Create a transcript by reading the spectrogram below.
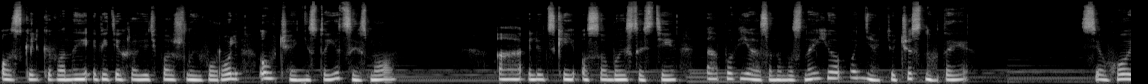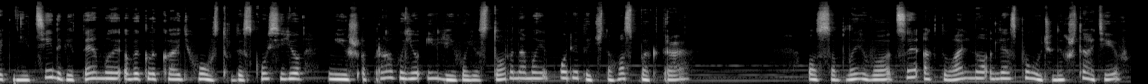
оскільки вони відіграють важливу роль у вченні стоїцизму, а людській особистості та пов'язаному з нею поняттю чесноти. Сьогодні ці дві теми викликають гостру дискусію між правою і лівою сторонами політичного спектра. Особливо це актуально для Сполучених Штатів.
